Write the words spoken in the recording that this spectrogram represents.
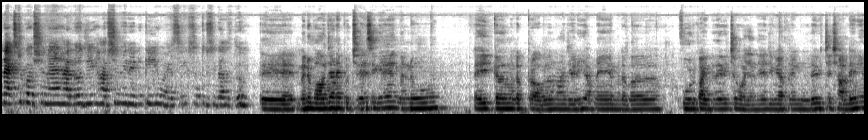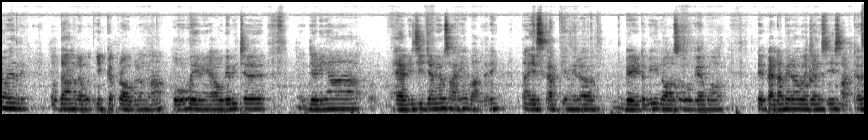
ਨੈਕਸਟ ਕੁਐਸਚਨ ਹੈ ਹੈਲੋ ਜੀ ਹਰਸ਼ ਵੀਰੇ ਨੂੰ ਕੀ ਹੋਇਆ ਸੀ? ਸੋ ਤੁਸੀਂ ਦੱਸ ਦਿਓ। ਤੇ ਮੈਨੂੰ ਬਹੁਤ ਜਾਣੇ ਪੁੱਛ ਰਹੇ ਸੀਗੇ, ਮੈਨੂੰ ਇੱਕ ਮਤਲਬ ਪ੍ਰੋਬਲਮ ਆ ਜਿਹੜੀ ਆਪਣੇ ਮਤਲਬ ਫੂਡ ਪਾਈਪ ਦੇ ਵਿੱਚ ਹੋ ਜਾਂਦੀ ਹੈ, ਜਿਵੇਂ ਆਪਣੇ ਮੂੰਹ ਦੇ ਵਿੱਚ ਛਾਲੇ ਨਹੀਂ ਹੋ ਜਾਂਦੇ ਉਦਾਂ ਮਤਲਬ ਇੱਕ ਪ੍ਰੋਬਲਮ ਆ, ਉਹ ਹੋਈ ਹੋਈ ਆ, ਉਹਦੇ ਵਿੱਚ ਜਿਹੜੀਆਂ ਹੈਵੀ ਚੀਜ਼ਾਂ ਨੇ ਉਹ ਸਾਰੀਆਂ ਬੰਦ ਨੇ, ਤਾਂ ਇਸ ਕਰਕੇ ਮੇਰਾ weight ਵੀ ਲਾਸ ਹੋ ਗਿਆ ਬਹੁਤ, ਤੇ ਪਹਿਲਾਂ ਮੇਰਾ ਵਜ਼ਨ ਸੀ 60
